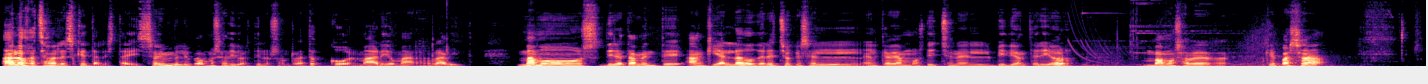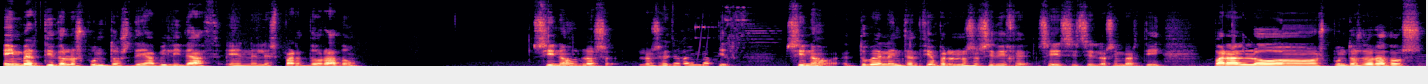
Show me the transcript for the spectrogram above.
Aloha chavales, ¿qué tal estáis? Soy Milo y vamos a divertirnos un rato con Mario más Rabbit. Vamos directamente aquí al lado derecho, que es el, el que habíamos dicho en el vídeo anterior. Vamos a ver qué pasa. He invertido los puntos de habilidad en el Spark dorado. Sí, ¿no? Los, los he llegado a invertir. Sí, ¿no? Tuve la intención, pero no sé si dije... Sí, sí, sí, los invertí. Para los puntos dorados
